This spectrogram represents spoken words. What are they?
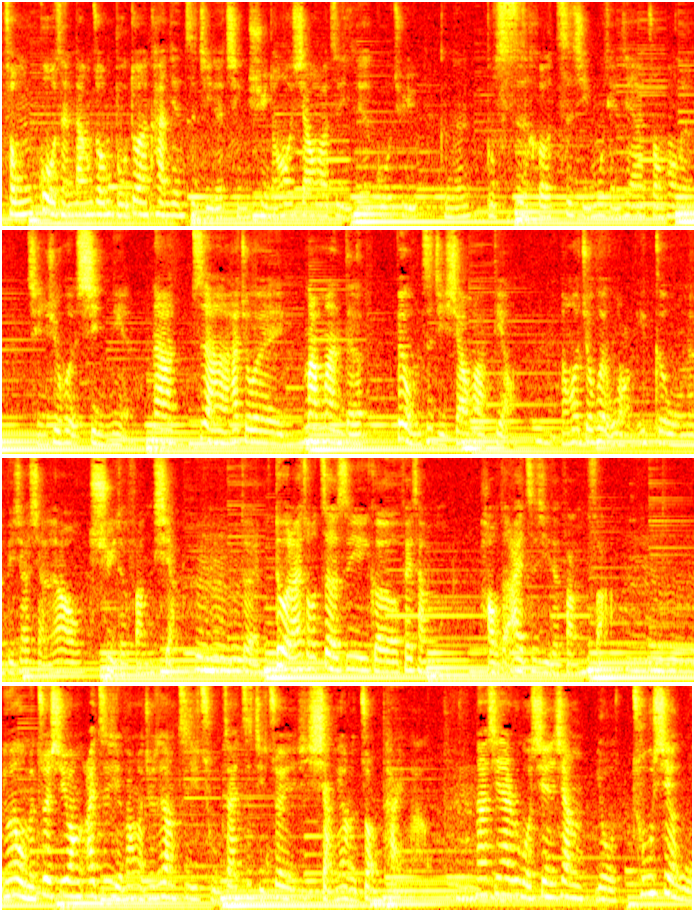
从过程当中不断看见自己的情绪，然后消化自己的过去可能不适合自己目前现在状况的情绪或者信念，那自然而然它就会慢慢的被我们自己消化掉，然后就会往一个我们比较想要去的方向。嗯对，对我来说，这是一个非常好的爱自己的方法。嗯因为我们最希望爱自己的方法，就是让自己处在自己最想要的状态嘛。那现在如果现象有出现我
